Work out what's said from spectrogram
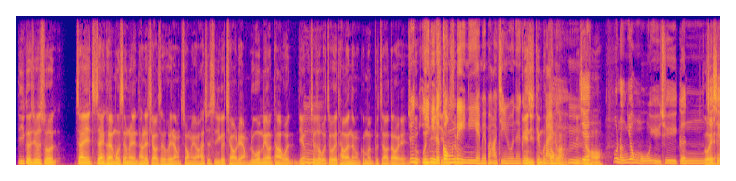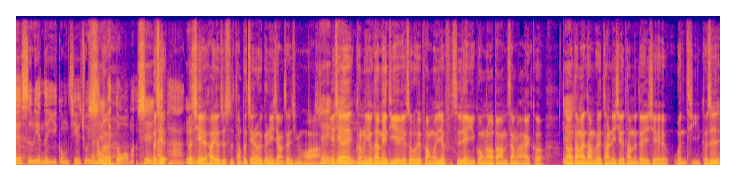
第一个就是说。在在可爱陌生人，他的角色非常重要，他就是一个桥梁。如果没有他，我连、嗯、就是我作为台湾人，我根本不知道到底。就以你的功力，你也没办法进入那个，因为你听不懂然后不能用母语去跟这些失联的移工接触，因为他们会躲嘛。是，而且而且还有就是，他不见得会跟你讲真心话、啊。对，因为现在可能有看媒体，有时候会访问一些失联移工，然后把他们上马赛克。然后当然他们会谈一些他们的一些问题，可是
